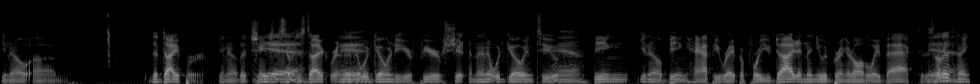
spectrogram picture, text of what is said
you know, um, the diaper, you know, the changing Yeah. somebody's diaper, and then it would go into your fear of shit, and then it would go into Yeah. being, you know, being happy right before you died, and then you would bring it all the way back to this other thing,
